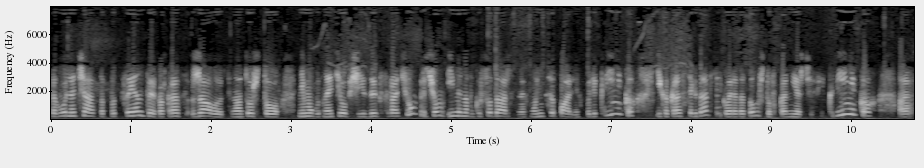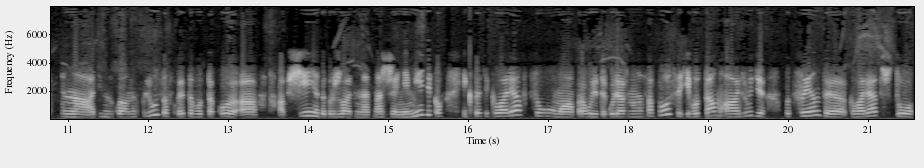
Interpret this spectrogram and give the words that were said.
довольно часто пациенты как раз жалуются на то, что не могут найти общий язык с врачом, причем именно в государственных, муниципальных поликлиниках. И как раз всегда все говорят о том, что в коммерческих клиниках один из главных плюсов это вот такое общение, доброжелательное отношение медиков. И, кстати говоря, в ЦИОМ а, проводят регулярно у нас опросы, и вот там а, люди, пациенты говорят, что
